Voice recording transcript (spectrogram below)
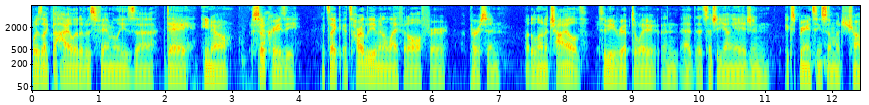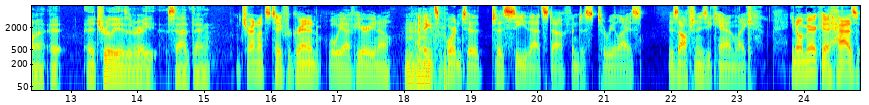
was like the highlight of his family's uh, day. You know, so Yeah. crazy. It's like it's hardly even a life at all for a person, let alone a child, to be ripped away and at, at such a young age and experiencing so much trauma. It it truly is a very sad thing. try not to take for granted what we have here you know Mhm. i think it's important to to see that stuff and just to realize as often as you can like you know america has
